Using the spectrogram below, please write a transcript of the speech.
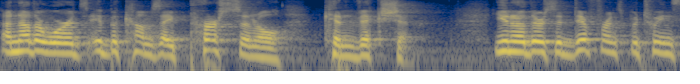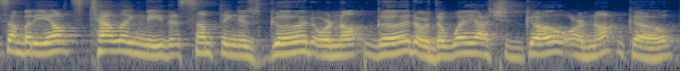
In other words, it becomes a personal conviction. You know, there's a difference between somebody else telling me that something is good or not good, or the way I should go or not go.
